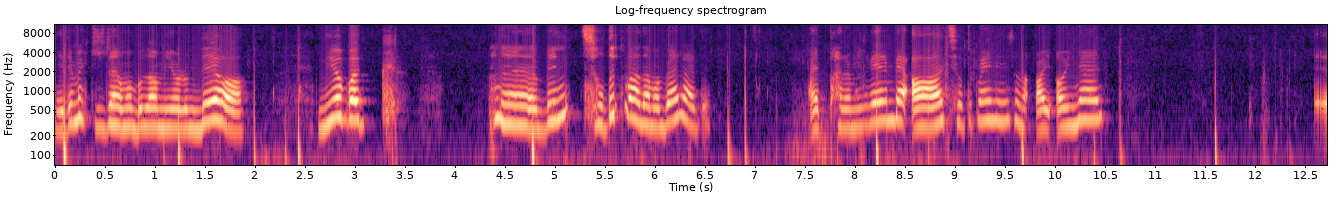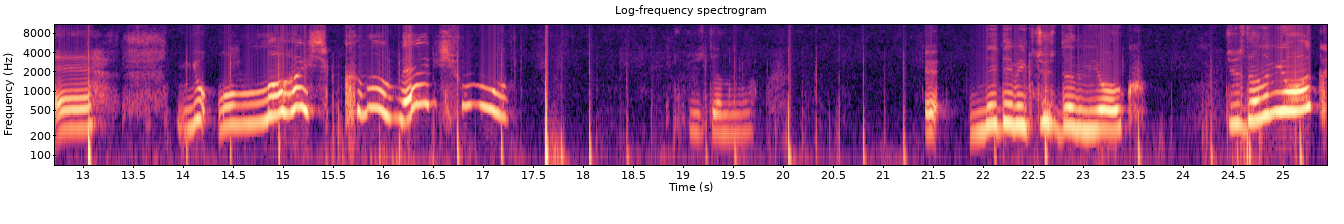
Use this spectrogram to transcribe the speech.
Ne demek cüzdanımı bulamıyorum diyor. Diyor bak. Beni çıldırtma adama ver hadi. Ay paramızı verin be. Aa çıldırtmayın insana. Ay aynen. Ee, yo Allah aşkına ver şunu. Cüzdanım yok. E, ne demek cüzdanım yok? Cüzdanım yok.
